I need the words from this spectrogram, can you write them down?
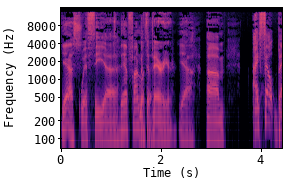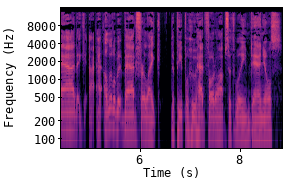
Yes, with the uh, They have fun with, with the it. barrier. yeah, Um, I felt bad, a- little bit bad for like the people who had photo ops with William Daniels,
